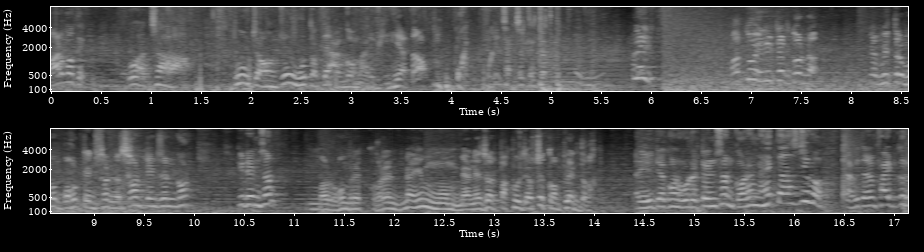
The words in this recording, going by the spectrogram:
মার মতে ও আচ্ছা তু চাহু মু তোতে আগ মারিবি ইয়া তো প্লিজ মতো ইরিটেট করনা মিত্র মু বহুত টেনশন টেনশন কোন কি টেনশন मो रूम रे करंट नै मो मैनेजर पाखु जाउछ कंप्लेंट दबक अरे एटा कोन गोटे टेंशन करंट नै त आस जीवो ता भीतर फाइट कर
